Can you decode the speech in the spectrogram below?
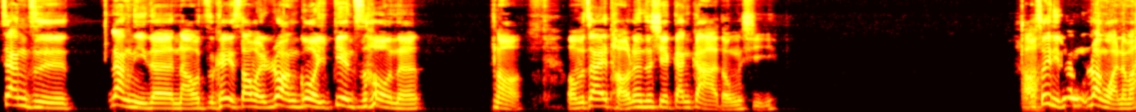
这样子，让你的脑子可以稍微 run 过一遍之后呢，哦，我们再来讨论这些尴尬的东西。好，所以你 run run 完了吗？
